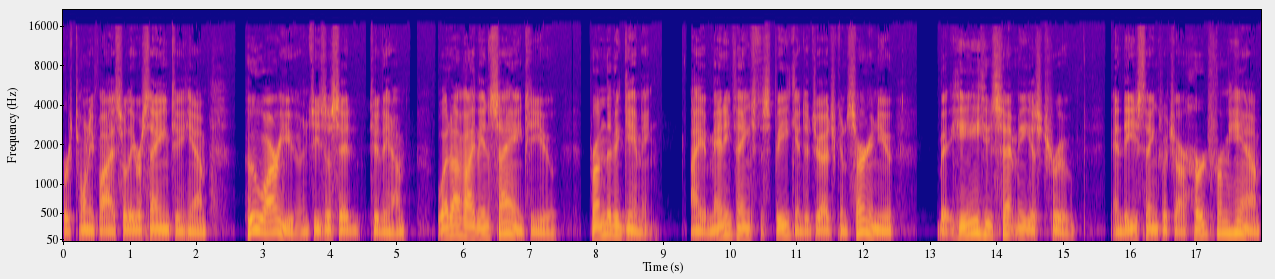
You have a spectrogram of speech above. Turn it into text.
Verse 25 So they were saying to him, Who are you? And Jesus said to them, What have I been saying to you from the beginning? I have many things to speak and to judge concerning you, but he who sent me is true, and these things which are heard from him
